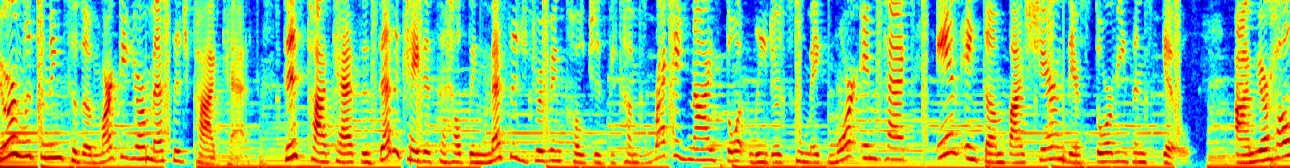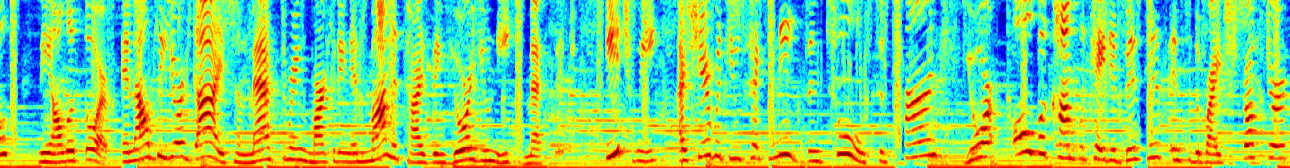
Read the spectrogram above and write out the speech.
You're listening to the Market Your Message podcast. This podcast is dedicated to helping message driven coaches become recognized thought leaders who make more impact and income by sharing their stories and skills. I'm your host, Neala Thorpe, and I'll be your guide to mastering, marketing, and monetizing your unique message. Each week, I share with you techniques and tools to turn your overcomplicated business into the right structure,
